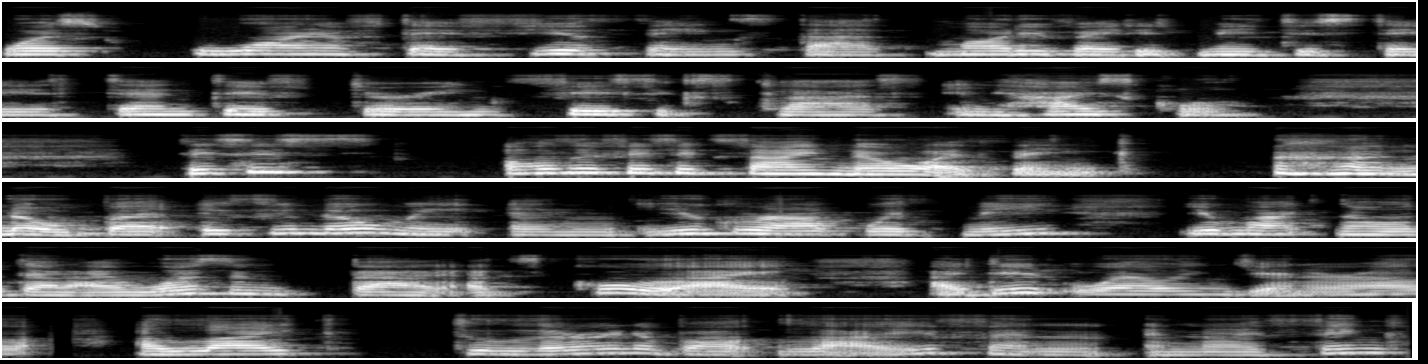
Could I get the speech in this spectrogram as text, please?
was one of the few things that motivated me to stay attentive during physics class in high school. This is all the physics I know, I think. no, but if you know me and you grew up with me, you might know that I wasn't bad at school. I I did well in general. I like to learn about life and and I think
